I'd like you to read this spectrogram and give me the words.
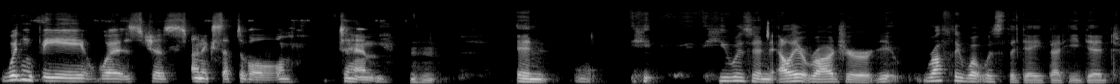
wouldn't be was just unacceptable to him. Mm-hmm. And he he was in Elliot Rodger. Roughly, what was the date that he did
